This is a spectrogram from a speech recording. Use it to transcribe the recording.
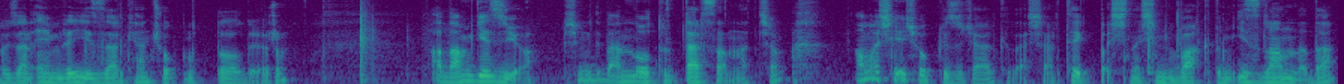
O yüzden Emre'yi izlerken çok mutlu oluyorum. Adam geziyor. Şimdi ben de oturup ders anlatacağım. Ama şey çok üzücü arkadaşlar. Tek başına şimdi baktım İzlanda'da.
